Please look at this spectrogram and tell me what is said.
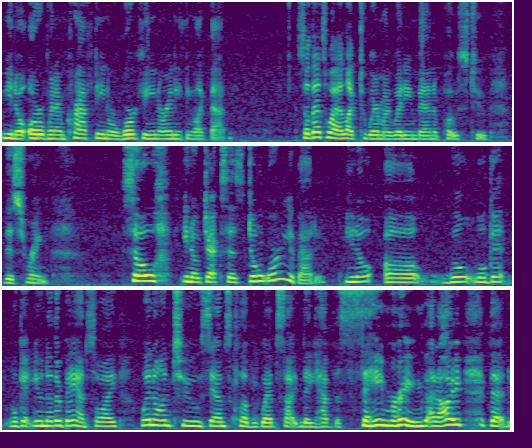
you know, or when I'm crafting or working or anything like that. So that's why I like to wear my wedding band opposed to this ring. So, you know, Jack says, "Don't worry about it. You know, uh, we'll we'll get we'll get you another band." So I went on to Sam's Club website, and they have the same ring that I that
